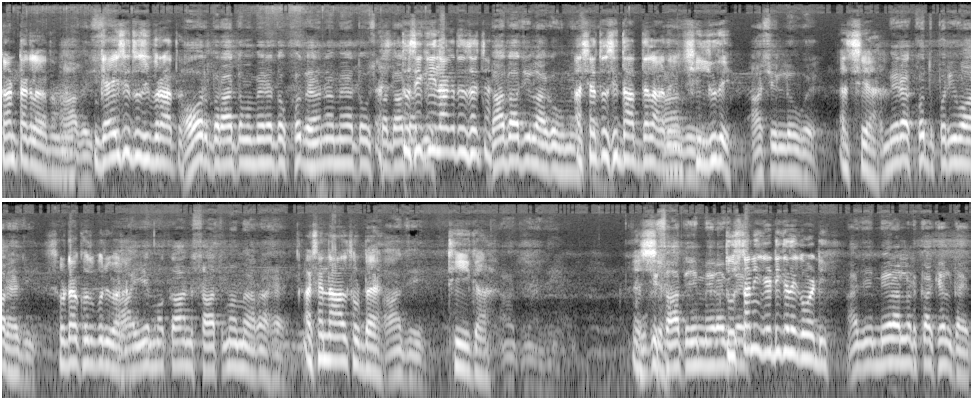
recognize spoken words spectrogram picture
ਘੰਟਾ ਕੁ ਲੱਗਦਾ ਹਾਂ ਹੁੰਦਾ ਬਈ। ਗਏ ਸੀ ਤੁਸੀਂ ਬਰਾਤ और बारात में मेरे तो खुद है ना मैं तो उसका दादा ਤੁਸੀਂ ਕੀ ਲੱਗਦੇ ਹੋ ਸੱਚ दादाजी लागू हूँ मैं ਅੱਛਾ ਤੁਸੀਂ ਦਾਦਾ ਲੱਗਦੇ ਹੋ ਹਾਂ ਜੀ। ਸ਼ੀਲੂ ਦੇ हासिल लोग है ਅੱਛਾ मेरा खुद परिवार है जी ਤੁਹਾਡਾ ਖੁਦ ਪਰਿਵਾਰ हाँ ये मकान साथ में मेरा है ਅੱਛਾ ਨਾਲ ਤੁਹਾਡਾ ਹੈ हाँ जी ਠੀਕ ਆ हाँ जी हाँ जी उसके ਅੱਛਾ साथ ही मेरा भी ਤੁਸੀਂ ਤਾਂ ਨਹੀਂ ਖੇਡੀ ਕਦੇ ਕਬੱਡੀ हाँ जी मेरा लड़का खेलता है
